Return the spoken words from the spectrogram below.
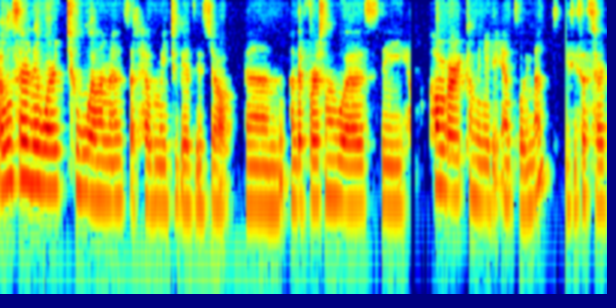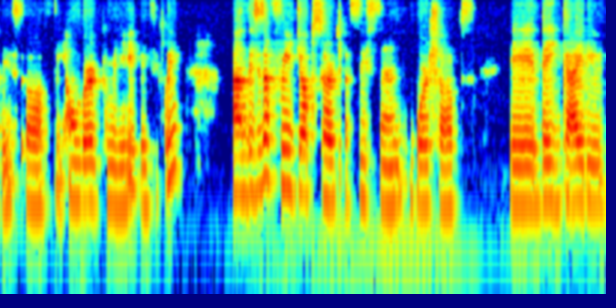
I will say there were two elements that helped me to get this job. Um, and the first one was the Humber Community Employment. This is a service of the Humber community, basically. And this is a free job search assistant workshops uh, they guide you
